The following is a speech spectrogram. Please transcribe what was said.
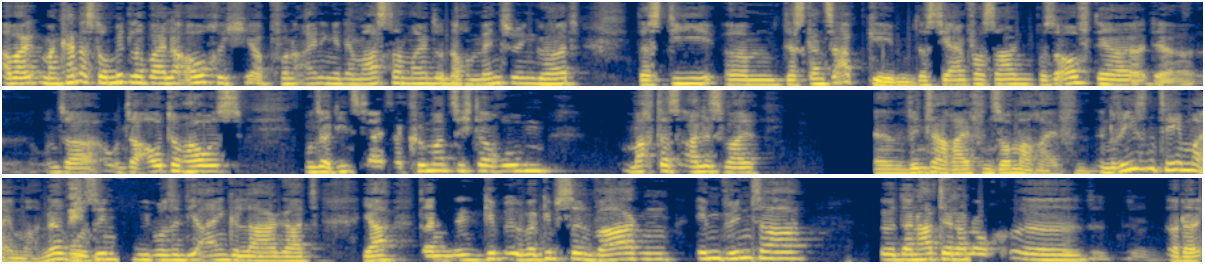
Aber man kann das doch mittlerweile auch. Ich habe von einigen in der Mastermind und auch im Mentoring gehört, dass die ähm, das Ganze abgeben, dass die einfach sagen, pass auf, der, der, unser, unser Autohaus, unser Dienstleister kümmert sich darum, macht das alles, weil äh, Winterreifen, Sommerreifen, ein Riesenthema immer. Ne? Wo sind die, wo sind die eingelagert? Ja, dann gib, übergibst du einen Wagen im Winter, äh, dann hat er dann noch äh, oder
